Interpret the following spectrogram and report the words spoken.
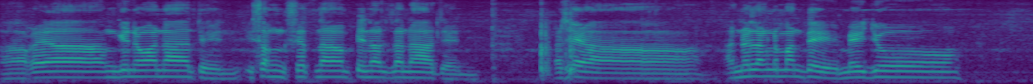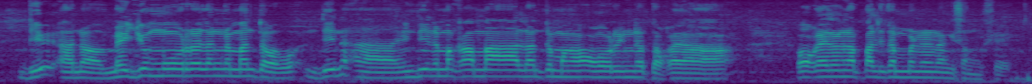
Ah, kaya ang ginawa natin, isang set na ang pinalitan natin. Kasi ah, ano lang naman 'te, medyo di ano, medyo mura lang naman 'to. Hindi ah, hindi naman kamahalan 'tong mga o-ring na 'to, kaya okay lang na palitan mo na ng isang set.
